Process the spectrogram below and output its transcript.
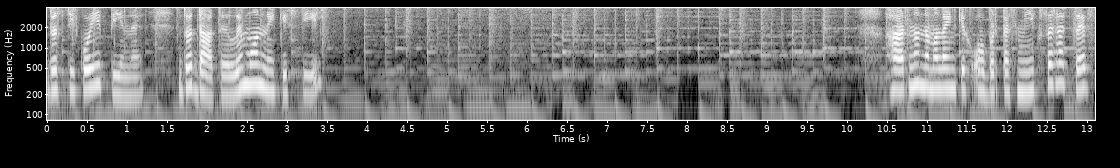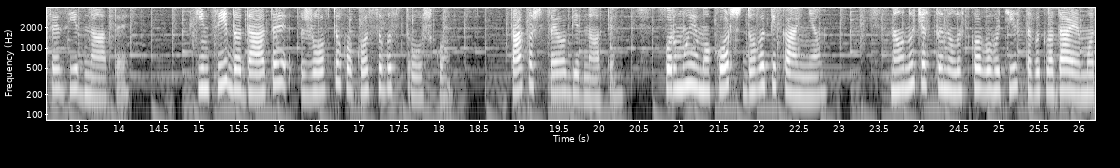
до стійкої піни, додати лимонний кисіль. Гарно на маленьких обертах міксера це все з'єднати. В кінці додати жовту кокосову стружку. Також все об'єднати. Формуємо корж до випікання. На одну частину листкового тіста викладаємо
